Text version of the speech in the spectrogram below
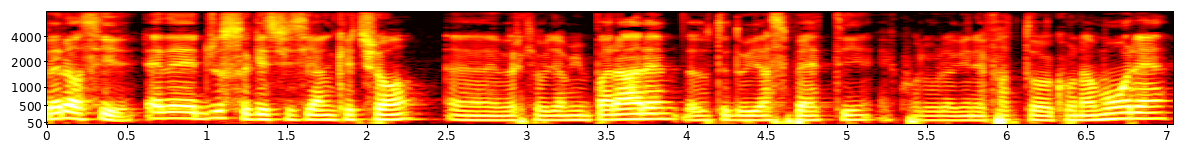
però sì, ed è giusto che ci sia anche ciò, eh, perché vogliamo imparare da tutti e due gli aspetti, e qualora viene fatto con amore,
